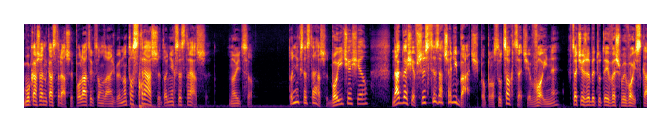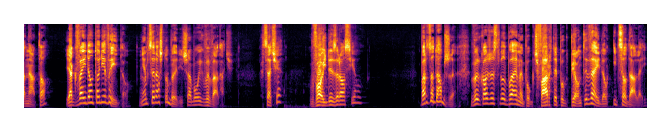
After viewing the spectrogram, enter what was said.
Łukaszenka straszy. Polacy chcą zająć No to straszy, to niech se straszy. No i co? To niech se straszy. Boicie się? Nagle się wszyscy zaczęli bać. Po prostu co chcecie? Wojny? Chcecie, żeby tutaj weszły wojska NATO? Jak wejdą, to nie wyjdą. Niemcy raz tu byli, trzeba było ich wywalać. Chcecie? Wojny z Rosją? Bardzo dobrze. Wykorzystujemy punkt czwarty, punkt piąty, wejdą. I co dalej?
